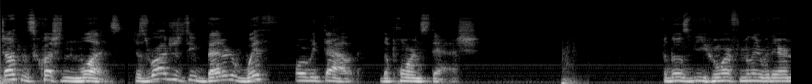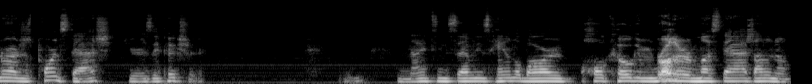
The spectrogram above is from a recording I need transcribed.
Jonathan's question was Does Rodgers do better with or without the porn stash? For those of you who aren't familiar with Aaron Rodgers' porn stash, here is a picture. 1970s handlebar Hulk Hogan brother mustache. I don't know.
